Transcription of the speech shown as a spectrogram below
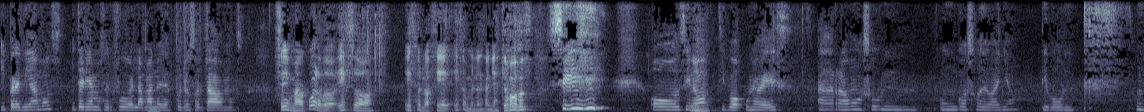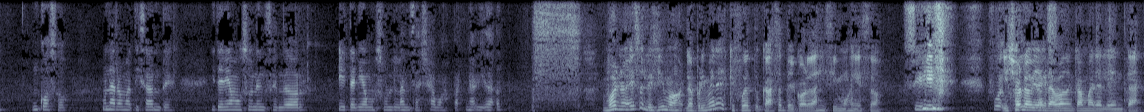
y prendíamos y teníamos el fuego en la mano y después lo soltábamos. Sí, me acuerdo, eso, eso lo hacía, eso me lo enseñaste vos. Sí. O si no, tipo, una vez agarramos un, un gozo de baño, tipo un, un, un coso, un aromatizante, y teníamos un encendedor y teníamos un lanzallamas para Navidad. Bueno, eso lo hicimos, la primera vez que fue a tu casa, ¿te acordás? Hicimos eso. Sí. Fue, Y yo fue lo había grabado en cámara lenta.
